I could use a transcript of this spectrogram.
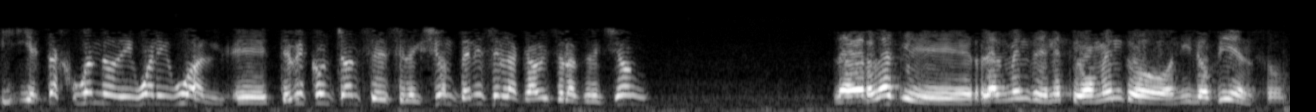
y, estás jugando de igual a igual. Eh, ¿Te ves con chance de selección? ¿Tenés en la cabeza la selección? La verdad que realmente en este momento ni lo pienso.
